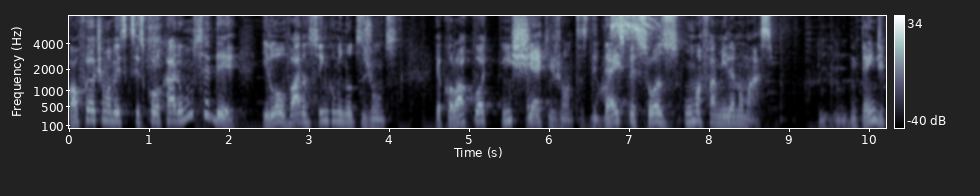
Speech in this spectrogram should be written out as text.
Qual foi a última vez que vocês colocaram um CD e louvaram cinco minutos juntos? Eu coloco em xeque juntas. De 10 pessoas, uma família no máximo. Uhum. Entende?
